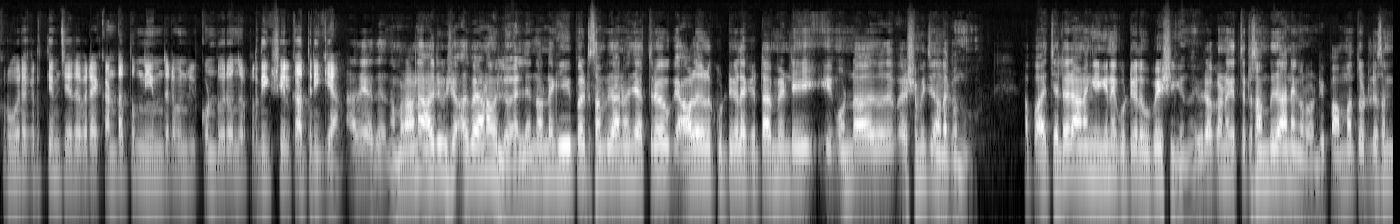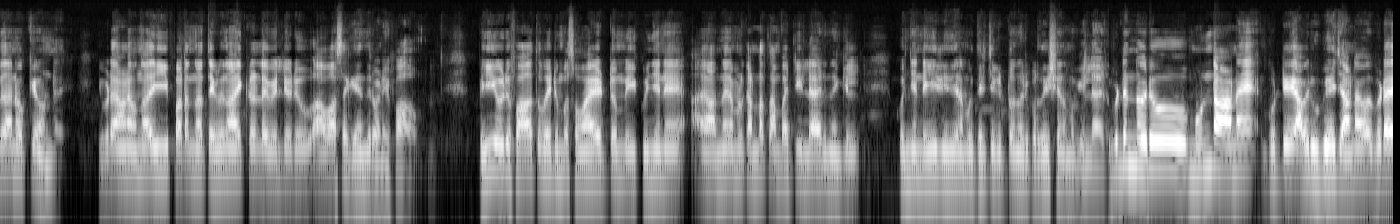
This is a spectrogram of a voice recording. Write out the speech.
ക്രൂരകൃത്യം ചെയ്തവരെ കണ്ടെത്തും നിയമത്തിന് മുന്നിൽ കൊണ്ടുവരുമെന്ന പ്രതീക്ഷയിൽ കാത്തിരിക്കുകയാണ്. അതെ അതെ. നമ്മളാണ് ആ ഒരു വിഷയം അത് വേണമല്ലോ. അല്ലെന്നുണ്ടെങ്കിൽ ഇപ്പോൾ ഒരു സംവിധാനം വെച്ചാൽ എത്രയോ ആളുകൾ കുട്ടികളെ കിട്ടാൻ വേണ്ടി ഉണ്ടാകാതെ വിഷമിച്ച് നടക്കുന്നു. അപ്പോൾ ചിലരാണെങ്കിൽ ഇങ്ങനെ കുട്ടികളെ ഉപേക്ഷിക്കുന്നു. ഇവരൊക്കെ ഉണ്ടെങ്കിൽ എത്ര സംവിധാനങ്ങളുണ്ട്. ഇപ്പോൾ അമ്മത്തൊട്ടിൽ സംവിധാനമൊക്കെ ഉണ്ട്. ഇവിടെ ആണെങ്കിൽ ഒന്നാമത് ഈ പറഞ്ഞ തെരുവുനായ്ക്കളുടെ വലിയൊരു ആവാസ കേന്ദ്രമാണ് ഈ ഭാഗം. അപ്പോൾ ഈ ഒരു ഭാഗത്ത് വരുമ്പോൾ സ്വമായിട്ടും ഈ കുഞ്ഞിനെ അന്ന് നമ്മൾ കണ്ടെത്താൻ പറ്റിയില്ലായിരുന്നെങ്കിൽ കുഞ്ഞിന്റെ ഈ രീതിയിൽ നമുക്ക് തിരിച്ച് കിട്ടുമെന്ന ഒരു പ്രതീക്ഷ നമുക്കില്ലായിരുന്നു. ഇവിടെ നിന്നൊരു മുണ്ടാണ് കുട്ടി അവർ ഉപയോഗിച്ചാണ്. ഇവിടെ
